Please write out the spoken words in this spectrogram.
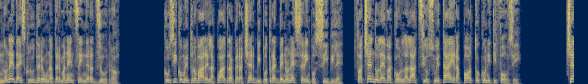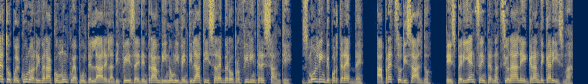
non è da escludere una permanenza in nerazzurro. Così come trovare la quadra per Acerbi potrebbe non essere impossibile, facendo leva con la Lazio su età e rapporto con i tifosi. Certo qualcuno arriverà comunque a puntellare la difesa ed entrambi i nomi ventilati sarebbero profili interessanti. Smalling porterebbe, a prezzo di saldo, esperienza internazionale e grande carisma.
